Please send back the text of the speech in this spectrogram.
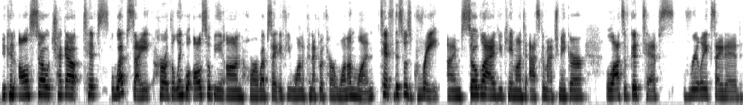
You can also check out Tiff's website. Her the link will also be on her website if you want to connect with her one on one. Tiff, this was great. I'm so glad you came on to Ask a Matchmaker. Lots of good tips. Really excited.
